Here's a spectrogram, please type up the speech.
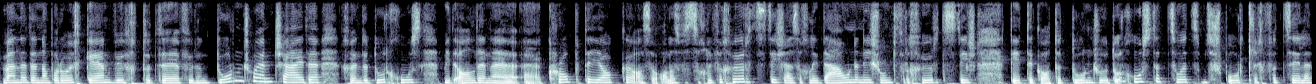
Wenn ihr dann aber euch gerne möchtet, äh, für einen Turnschuh entscheiden, könnt ihr durchaus mit all diesen äh, cropped Jacken, also alles, was so ein bisschen verkürzt ist, also ein bisschen daunen ist und verkürzt ist, dort geht der Turnschuh durchaus dazu, um es sportlich zu erzählen,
